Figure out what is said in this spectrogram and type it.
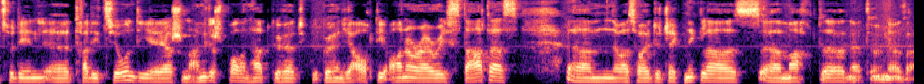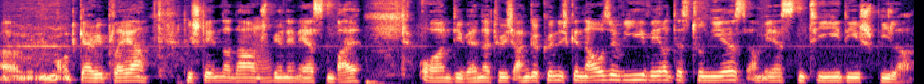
zu den äh, Traditionen, die er ja schon angesprochen hat, gehört, gehören ja auch die Honorary Starters, ähm, was heute Jack Nicklaus äh, macht äh, und Gary Player. Die stehen dann da und mhm. spielen den ersten Ball. Und die werden natürlich angekündigt, genauso wie während des Turniers am ersten Tee die Spieler Spieler.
